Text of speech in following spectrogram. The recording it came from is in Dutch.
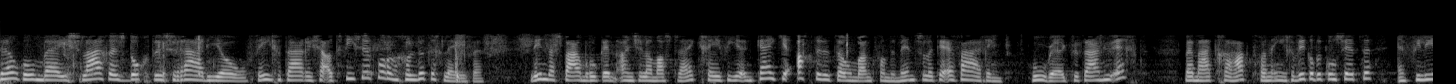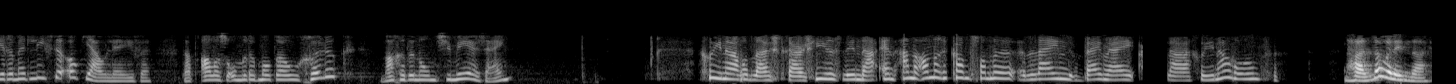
Welkom bij Slagersdochters Radio, vegetarische adviezen voor een gelukkig leven. Linda Spaanbroek en Angela Mastwijk geven je een kijkje achter de toonbank van de menselijke ervaring. Hoe werkt het daar nu echt? Wij maken gehakt van ingewikkelde concepten en fileren met liefde ook jouw leven. Dat alles onder het motto geluk. Mag het een onsje meer zijn? Goedenavond luisteraars, hier is Linda. En aan de andere kant van de lijn bij mij, Angela. Goedenavond. Hallo Linda.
